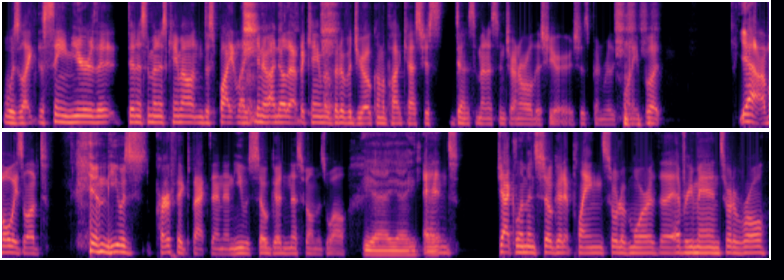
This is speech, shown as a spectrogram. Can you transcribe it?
was like the same year that Dennis the Menace came out. And despite like, you know, I know that became a bit of a joke on the podcast, just Dennis the Menace in general this year. It's just been really funny. but yeah, I've always loved him. He was perfect back then, and he was so good in this film as well. Yeah, yeah. And Jack Lemmon's so good at playing sort of more of the everyman sort of role.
